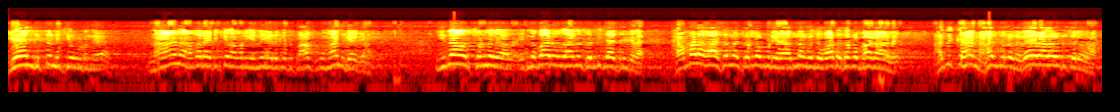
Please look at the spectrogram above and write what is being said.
ஏன் கிட்ட நிக்க விடுங்க. நானும் அவர் அடிக்கிற அவர் என்ன எடுக்கிறது பாக்கணுமான்னு கேட்கிறேன் இதான் அவர் சொன்னது இந்த மாதிரி உதாரணம் சொல்லி காட்டிருக்கிறேன் கமலஹாசன் சொல்ல முடியாது கொஞ்சம் ஓட்ட சொல்ல ஆளு. அதுக்காக நான் சொல்லணும் வேற அளவுக்கு சொல்லலாம்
